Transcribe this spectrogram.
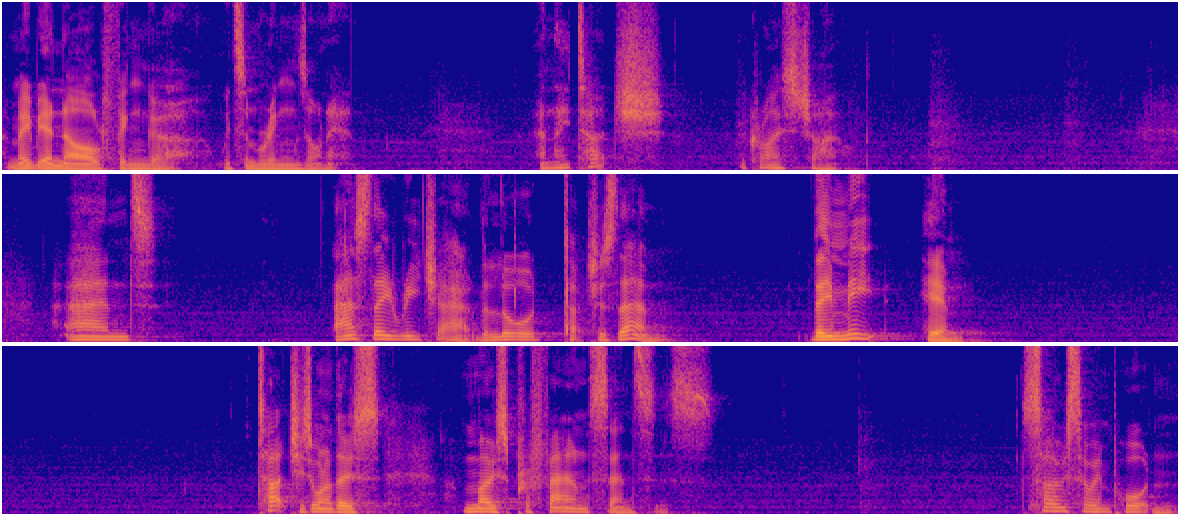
and maybe a gnarled finger with some rings on it. And they touch the Christ child. And as they reach out, the Lord touches them. They meet him. Touch is one of those most profound senses. So, so important.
